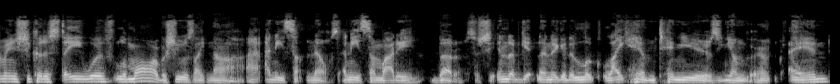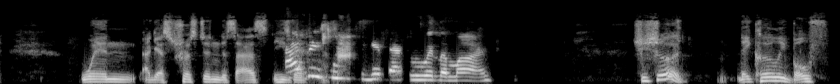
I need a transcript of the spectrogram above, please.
mean, she could have stayed with Lamar, but she was like, "Nah, I, I need something else. I need somebody better." So she ended up getting a nigga that looked like him, ten years younger. And when I guess Tristan decides he's I going, think she needs to get back with Lamar. she should. They clearly both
